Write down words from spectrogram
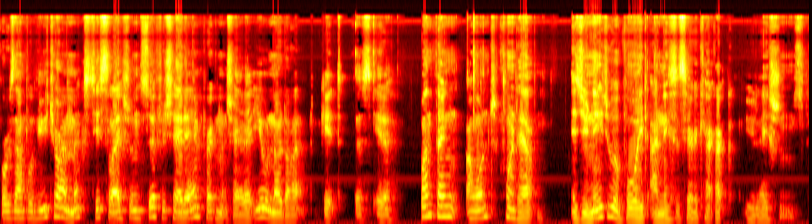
For example, if you try and mix tessellation, surface shader, and fragment shader, you will no doubt get this error. One thing I want to point out is you need to avoid unnecessary calculations.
